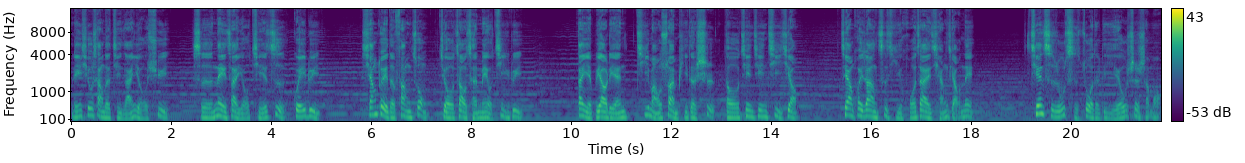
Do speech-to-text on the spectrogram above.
灵修上的井然有序，是内在有节制规律；相对的放纵，就造成没有纪律。但也不要连鸡毛蒜皮的事都斤斤计较，这样会让自己活在墙角内。坚持如此做的理由是什么？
